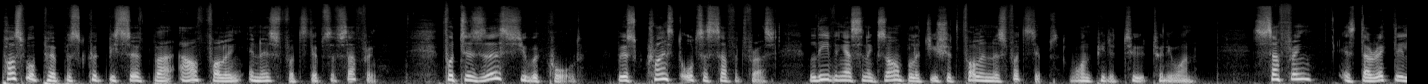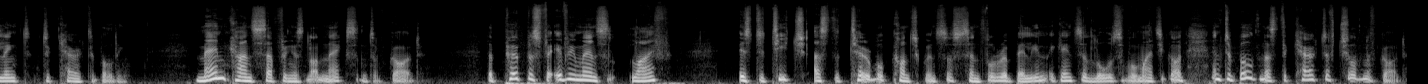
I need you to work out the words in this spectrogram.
possible purpose could be served by our following in his footsteps of suffering? For to this you were called because Christ also suffered for us, leaving us an example that you should follow in his footsteps. 1 Peter 2:21. Suffering is directly linked to character building. Mankind's suffering is not an accident of God. The purpose for every man's life is to teach us the terrible consequence of sinful rebellion against the laws of Almighty God and to build in us the character of children of God.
